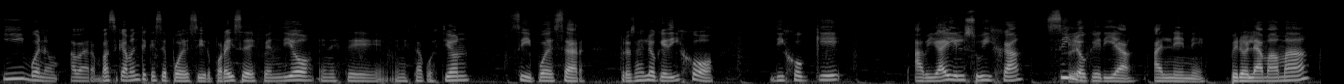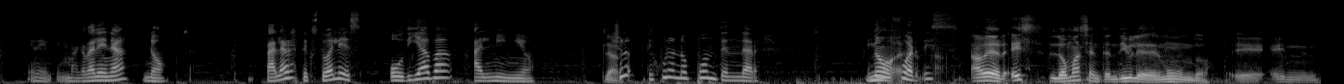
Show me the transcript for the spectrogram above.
Y bueno, a ver, básicamente, ¿qué se puede decir? Por ahí se defendió en, este, en esta cuestión. Sí, puede ser. Pero ¿sabes lo que dijo? Dijo que Abigail, su hija, sí, Sí. lo quería al nene, pero la mamá, Magdalena, no. O sea, palabras textuales, odiaba al niño. Claro. Yo no- te juro no puedo entender. Es No, muy fuerte. es- A ver, es lo más entendible del mundo. eh, en,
